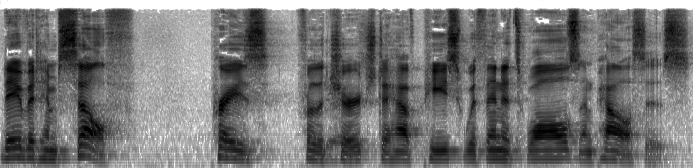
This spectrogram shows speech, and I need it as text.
David himself prays for the Yes. church to have peace within its walls and palaces.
